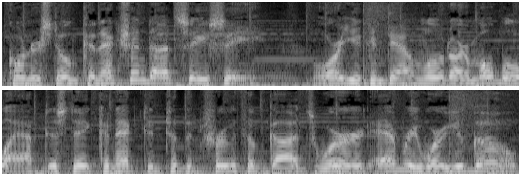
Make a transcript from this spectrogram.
cornerstoneconnection.cc, or you can download our mobile app to stay connected to the truth of God's Word everywhere you go.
